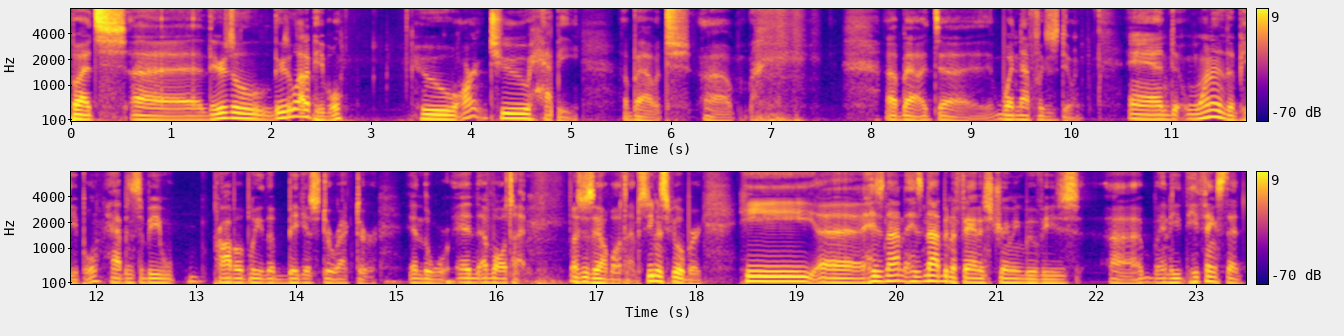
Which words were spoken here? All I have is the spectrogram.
but uh, there's a there's a lot of people who aren't too happy about um, about uh, what Netflix is doing. And one of the people happens to be probably the biggest director in the world of all time. Let's just say of all time, Steven Spielberg. He uh, has not has not been a fan of streaming movies uh, and he, he thinks that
